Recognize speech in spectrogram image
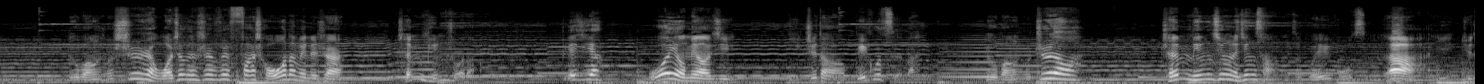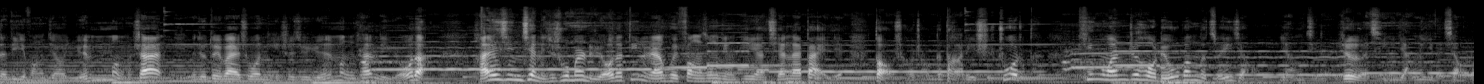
刘邦说：“是啊，我正是为发愁呢，为这事儿。”陈平说道：“别急啊，我有妙计。”你知道鬼谷子吧？”刘邦说：“知道啊。”陈平清了清嗓子：“鬼谷子啊，隐居的地方叫云梦山，你们就对外说你是去云梦山旅游的。韩信见你是出门旅游的，定然会放松警惕啊，前来拜见，到时候找个大力士捉住他。”听完之后，刘邦的嘴角扬起了热情洋溢的笑容。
